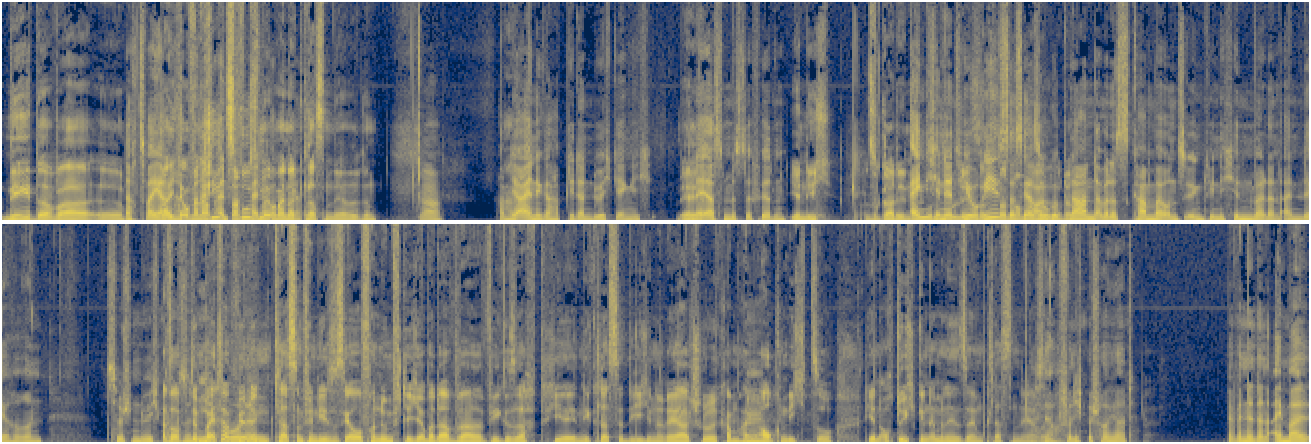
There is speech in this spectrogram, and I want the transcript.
Nee, da war, äh, Nach zwei war Jahren ich hat auf man Kriegsfuß mit meiner mehr. Klassenlehrerin. Ja. Habt Ah. ihr eine gehabt, die dann durchgängig Äh, von der ersten bis zur vierten? Ihr nicht? Also gerade in der Eigentlich in der Theorie ist das, doch ja so normal, oder? geplant, aber das kam bei uns irgendwie nicht hin, weil dann eine Lehrerin zwischendurch Also auf den weiterführenden wurde. Klassen finde ich es ja auch vernünftig, aber da war, wie gesagt, hier in die Klasse, die ich in der Realschule kam, halt Mhm. auch nicht so. Die hatten auch durchgehend immer denselben Das ist Klassenlehrer. ja auch völlig bescheuert. Weil wenn du dann einmal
